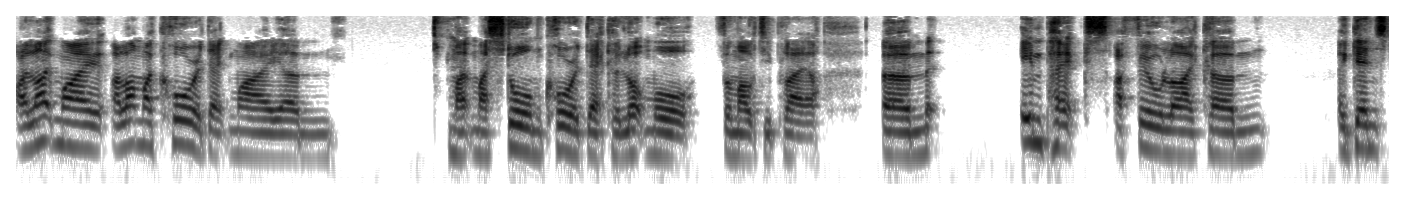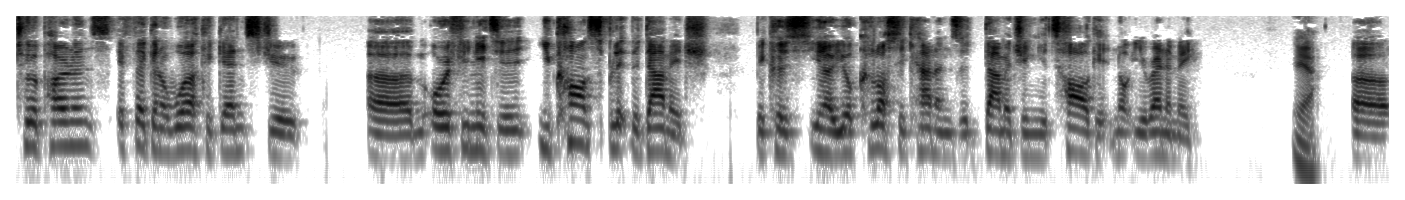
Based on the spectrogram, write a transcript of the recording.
I like my I like my Kora deck, my um my, my Storm Kora deck a lot more for multiplayer. Um, Impex, I feel like um, against two opponents, if they're going to work against you, um, or if you need to, you can't split the damage because you know your Colossi cannons are damaging your target, not your enemy. Yeah. Um,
